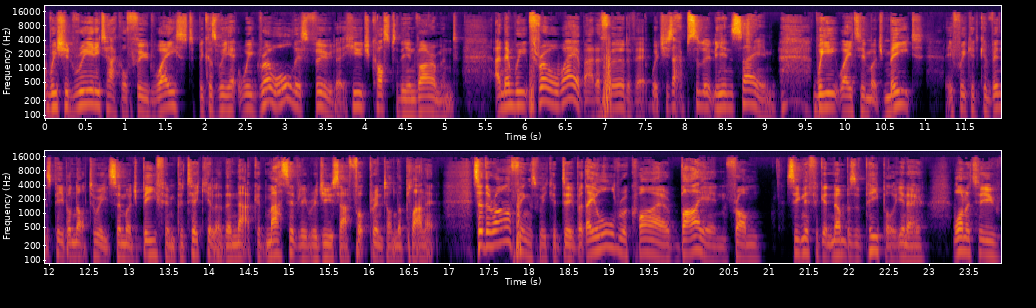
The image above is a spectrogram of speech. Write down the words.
We should really tackle food waste because we we grow all this food at huge cost to the environment and then we throw away about a third of it, which is absolutely insane. We eat way too much meat. If we could convince people not to eat so much beef in particular, then that could massively reduce our footprint on the planet. So there are things we could do, but they all require buy in from significant numbers of people. You know, one or two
